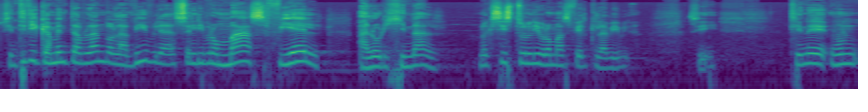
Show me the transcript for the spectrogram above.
Científicamente hablando, la Biblia es el libro más fiel al original. No existe un libro más fiel que la Biblia. ¿sí? Tiene un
